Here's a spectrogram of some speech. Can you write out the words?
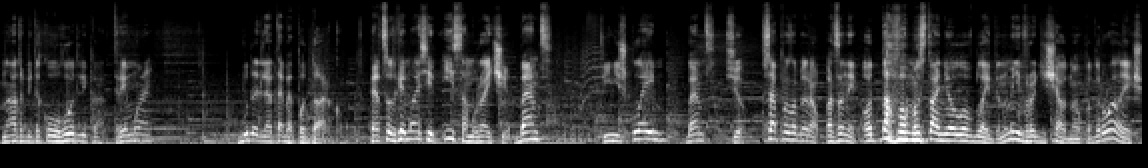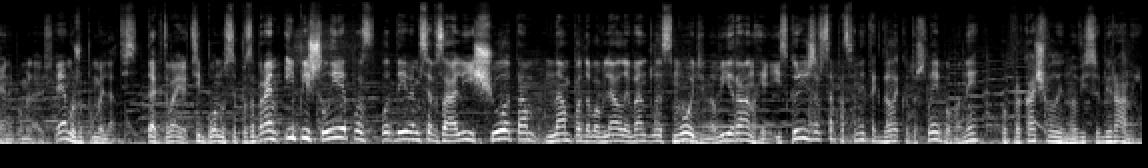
на тобі такого годліка, тримай. Буде для тебе подарком. 500 гемасів і самурай чіп. Бемц. Фініш клейм, бемц, все, все позабирав. Пацани, отдав вам останнього ловблейда. Ну мені вроді ще одного подарували, якщо я не помиляюсь. А я можу помилятись. Так, давай ці бонуси позабираємо і пішли, подивимося взагалі, що там нам подобавляли в Endless моді, нові ранги. І скоріш за все, пацани так далеко дійшли, бо вони попрокачували нові собі ранги.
